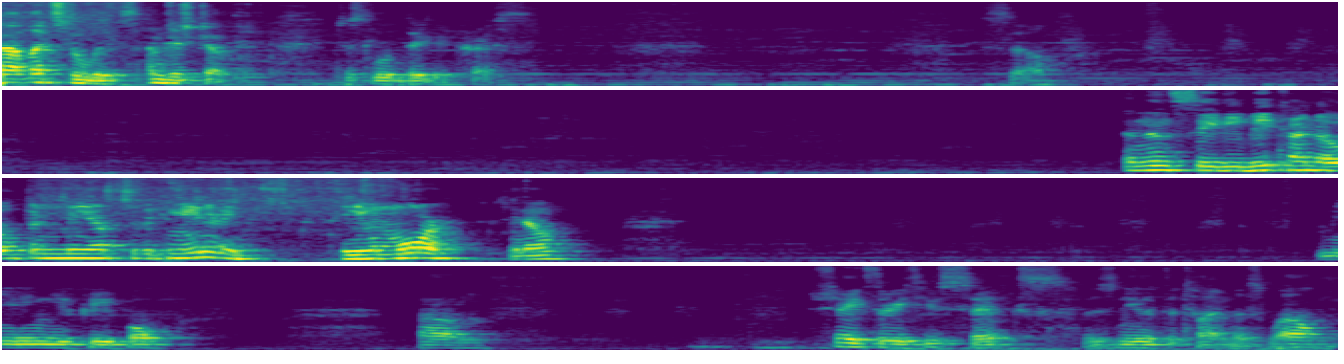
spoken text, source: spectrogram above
not much to lose. I'm just joking. Just a little dig at Chris. So. And then CDB kind of opened me up to the community even more, you know. Meeting new people. Um, Shave 326 was new at the time as well.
